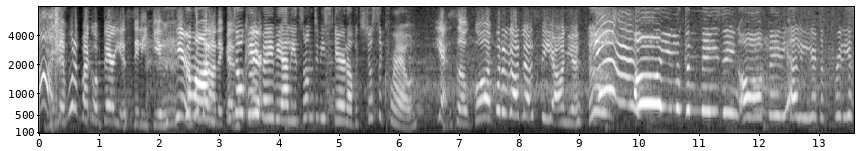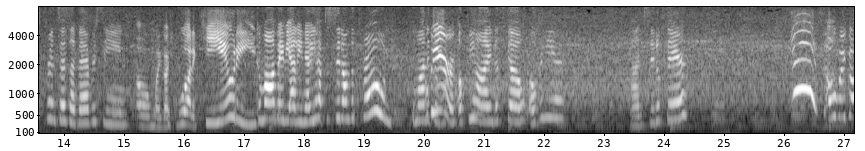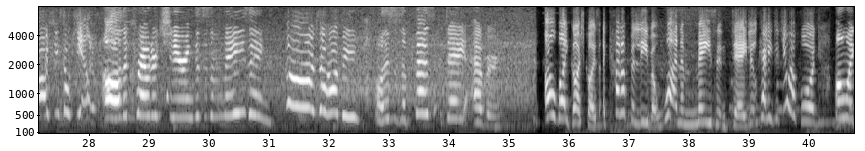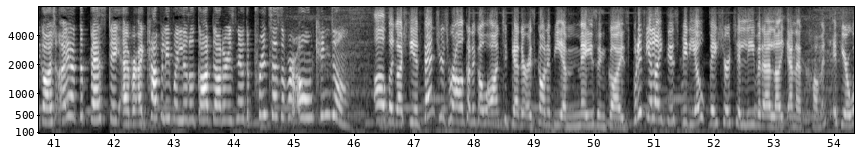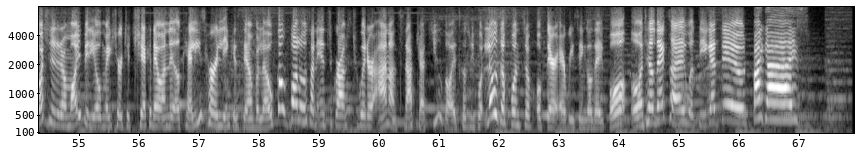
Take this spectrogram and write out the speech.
Ah, yeah, put it back up there, you silly goose. Here, Come put on. that on again. It's okay, baby Ellie. It's nothing to be scared of. It's just a crown. Yeah, so go on, put it on. Let's see you on you. princess I've ever seen. Oh my gosh, what a cutie. Come on, baby Ellie. Now you have to sit on the throne. Come on, Up it's here. up behind. Let's go over here. And sit up there. Yes! Oh my gosh, she's so cute. Oh, the crowd are cheering. This is amazing. Oh, I'm so happy. Oh, this is the best day ever. Oh my gosh, guys, I cannot believe it. What an amazing day. Little Kelly, did you have fun? Oh my gosh, I had the best day ever. I can't believe my little goddaughter is now the princess of her own kingdom. Oh my gosh, the adventures we're all going to go on together is going to be amazing, guys. But if you like this video, make sure to leave it a like and a comment. If you're watching it on my video, make sure to check it out on Little Kelly's. Her link is down below. Go follow us on Instagram, Twitter, and on Snapchat you guys, because we put loads of fun stuff up there every single day. But until next time, we'll see you again soon. Bye, guys.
